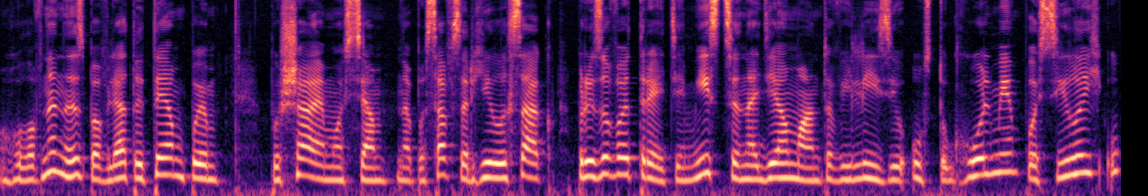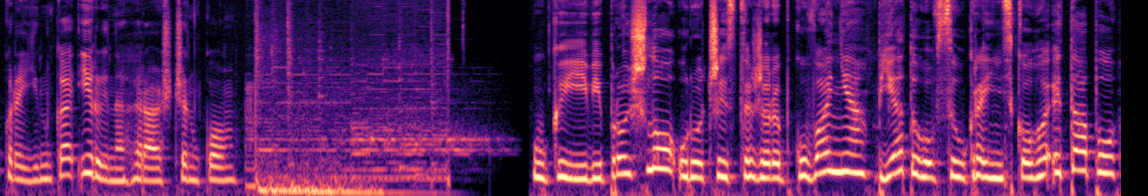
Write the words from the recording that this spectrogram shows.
Головне не збавляти темпи. Пишаємося, написав Сергій Лисак. Призове третє місце на діамантовій лізі у Стокгольмі посіла й українка Ірина Геращенко. У Києві пройшло урочисте жеребкування п'ятого всеукраїнського етапу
